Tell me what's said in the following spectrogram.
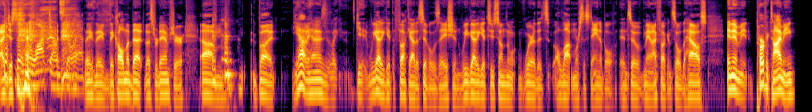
I just the, the lockdown still happened. they they they called my bet. That's for damn sure. Um, but yeah, man, I was like, get, we got to get the fuck out of civilization. We got to get to something where that's a lot more sustainable. And so, man, I fucking sold the house, and I mean, perfect timing.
